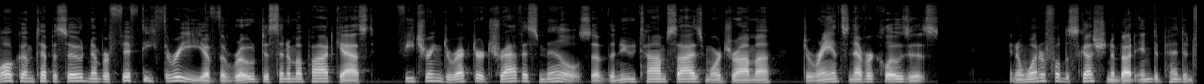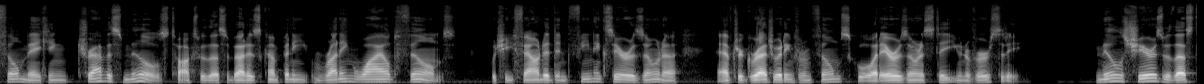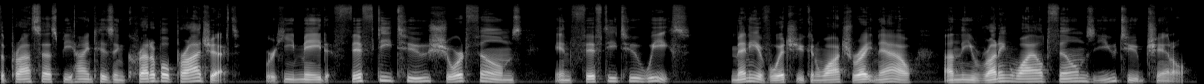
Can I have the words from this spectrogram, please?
Welcome to episode number 53 of the Road to Cinema podcast, featuring director Travis Mills of the new Tom Sizemore drama, Durant's Never Closes. In a wonderful discussion about independent filmmaking, Travis Mills talks with us about his company Running Wild Films, which he founded in Phoenix, Arizona, after graduating from film school at Arizona State University. Mills shares with us the process behind his incredible project, where he made 52 short films in 52 weeks, many of which you can watch right now on the Running Wild Films YouTube channel.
